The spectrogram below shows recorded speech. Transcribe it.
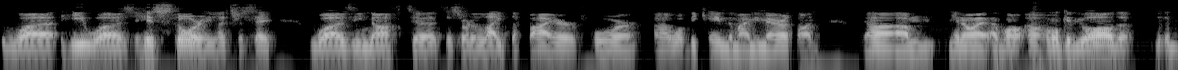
what he was his story, let's just say, was enough to to sort of light the fire for uh, what became the Miami Marathon. Um, you know, I, I, won't I won't give you all the the,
